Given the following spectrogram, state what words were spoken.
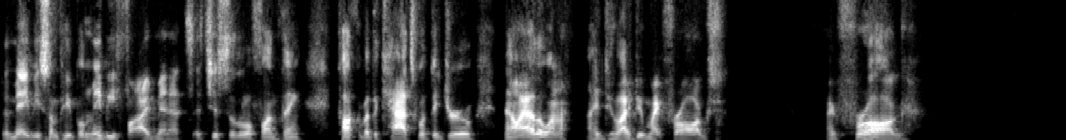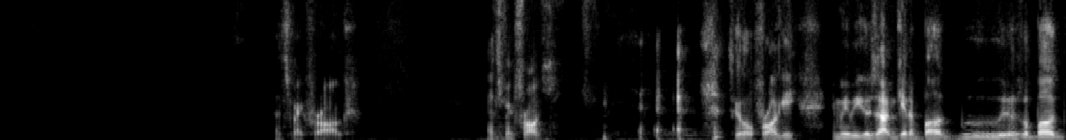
but maybe some people, maybe five minutes. It's just a little fun thing. Talk about the cats, what they drew. Now, I other one I do, I do my frogs. My frog. That's my frog. That's my froggy. it's a little froggy. And maybe he goes out and get a bug. Ooh, there's a bug.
